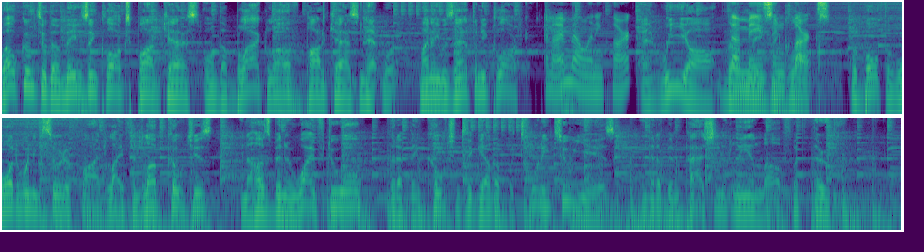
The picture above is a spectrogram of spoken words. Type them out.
Welcome to the Amazing Clarks podcast on the Black Love Podcast Network. My name is Anthony Clark, And I'm Melanie Clark. and we are the, The Amazing Clarks. We're both award winning certified life and love coaches and a husband and wife duo that have been coaching together for 22 years and that have been passionately in love for 30.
